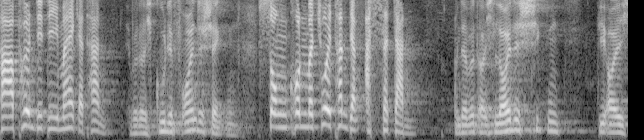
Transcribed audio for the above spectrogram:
พาเพื่อนดีๆมาให้กับท่าน Er wird euch gute Freunde schenken. ส่งคนมาช่วยท่านอย่างอัศจรรย์ Und er wird euch Leute schicken, die euch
